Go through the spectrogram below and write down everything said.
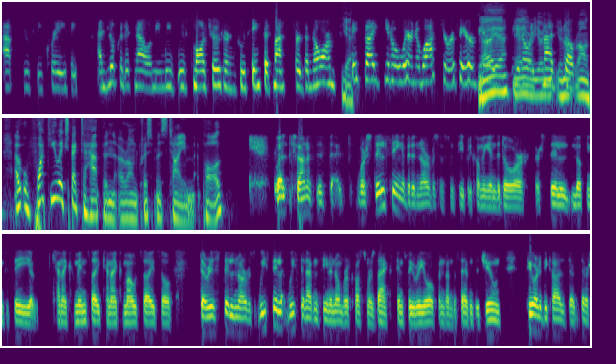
absolutely crazy. And look at it now. I mean, we've, we've small children who think that masks are the norm. Yeah. It's like, you know, wearing a watch or a pair of ears. Yeah, yeah, you yeah. know, you're, you're, you're not wrong. Uh, what do you expect to happen around Christmas time, Paul? Well, to be honest, it- uh, we're still seeing a bit of nervousness from people coming in the door. They're still looking to see, can I come inside? Can I come outside? So there is still nervous. We still we still haven't seen a number of customers back since we reopened on the seventh of June, purely because they're, they're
